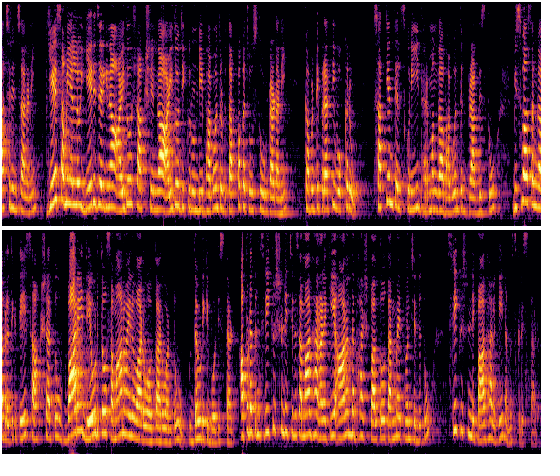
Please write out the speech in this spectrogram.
ఆచరించాలని ఏ సమయంలో ఏది జరిగినా ఐదో సాక్ష్యంగా ఐదో దిక్కు నుండి భగవంతుడు తప్పక చూస్తూ ఉంటాడని కాబట్టి ప్రతి ఒక్కరూ సత్యం తెలుసుకుని ధర్మంగా భగవంతుని ప్రార్థిస్తూ విశ్వాసంగా బ్రతికితే సాక్షాత్తు వారే దేవుడితో సమానమైన వారు అవుతారు అంటూ ఉద్ధవుడికి బోధిస్తాడు. అప్పుడు అతను శ్రీకృష్ణుడి ఇచ్చిన సమాధానానికి ఆనంద భాష్పాలతో తన్మయత్వం చెందుతూ శ్రీకృష్ణుని పాదాలకి నమస్కరిస్తాడు.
